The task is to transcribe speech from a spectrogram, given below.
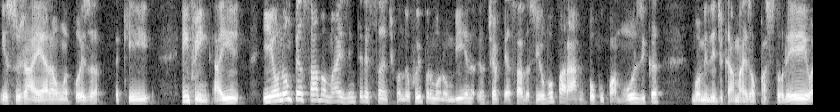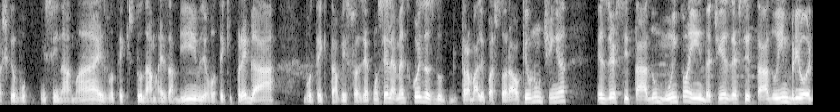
isso já era uma coisa que, enfim, aí e eu não pensava mais interessante. Quando eu fui para Morumbi, eu tinha pensado assim, eu vou parar um pouco com a música, vou me dedicar mais ao pastoreio, acho que eu vou ensinar mais, vou ter que estudar mais a Bíblia, vou ter que pregar, vou ter que talvez fazer aconselhamento, coisas do, do trabalho pastoral que eu não tinha exercitado muito ainda, tinha exercitado embrio,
